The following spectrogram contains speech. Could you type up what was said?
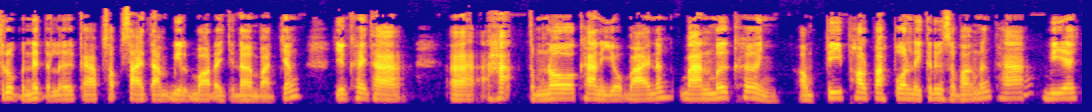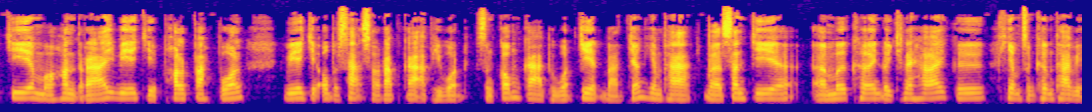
ត្រួតពិនិត្យទៅលើការផ្សព្វផ្សាយតាម billboard អីជាដើមបាទអញ្ចឹងយើងឃើញថាអហទំនោរខាងនយោបាយហ្នឹងបានមើលឃើញ អំពីផលប៉ះពាល់នៃគ្រឿងសង្វឹងហ្នឹងថាវាជាមហន្តរាយវាជាផលប៉ះពាល់វាជាឧបសគ្គសម្រាប់ការអភិវឌ្ឍសង្គមការអភិវឌ្ឍជាតិបាទអញ្ចឹងខ្ញុំថាបើសិនជាមើលឃើញដូច្នេះហើយគឺខ្ញុំសង្ឃឹមថាវា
